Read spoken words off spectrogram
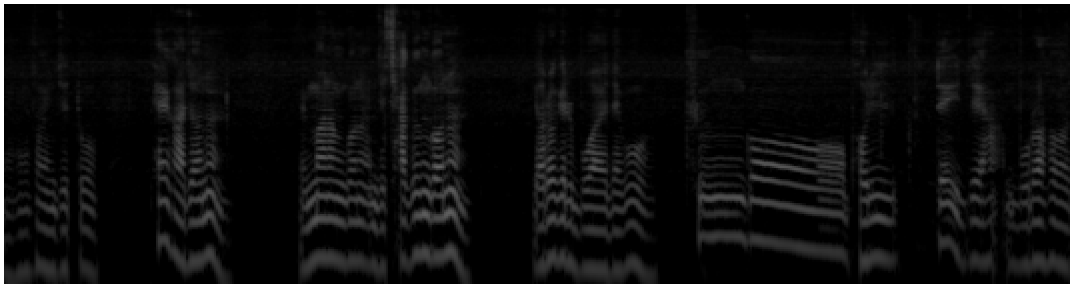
예, 그래서 이제 또 폐 가전은 웬만한 거는 이제 작은 거는 여러 개를 모아야 되고 큰 거 버릴 때 이제 하- 몰아서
